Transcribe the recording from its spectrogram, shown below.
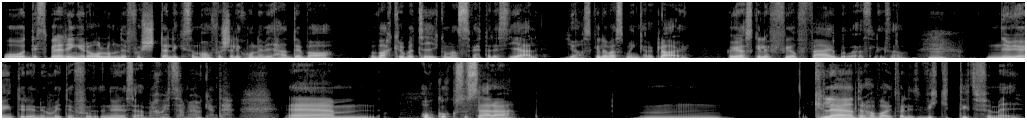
Och det spelade ingen roll om det första, liksom, om första lektionen vi hade var, var akrobatik och man svettades ihjäl. Jag skulle vara sminkad och klar. Och jag skulle feel fabulous liksom. Mm. Nu gör jag inte det, nu skiter jag nu är det så här, men skitsamma, jag orkar inte. Ehm, och också så här, mm, kläder har varit väldigt viktigt för mig.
